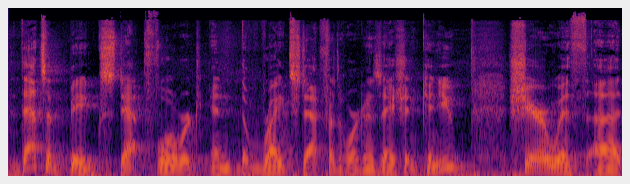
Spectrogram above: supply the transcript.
that's a big step forward and the right step for the organization. Can you share with uh,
